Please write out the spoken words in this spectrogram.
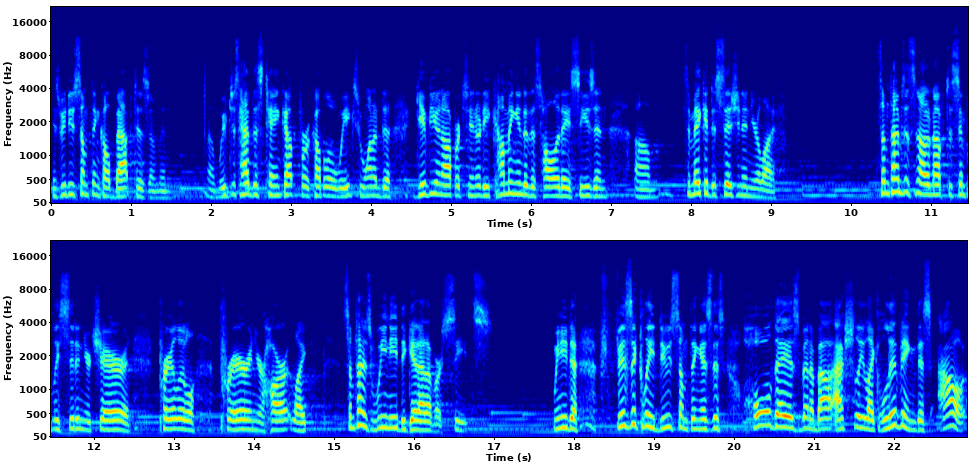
is we do something called baptism. And um, we've just had this tank up for a couple of weeks. We wanted to give you an opportunity coming into this holiday season um, to make a decision in your life. Sometimes it's not enough to simply sit in your chair and pray a little prayer in your heart. Like, sometimes we need to get out of our seats. We need to physically do something as this whole day has been about actually like living this out.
